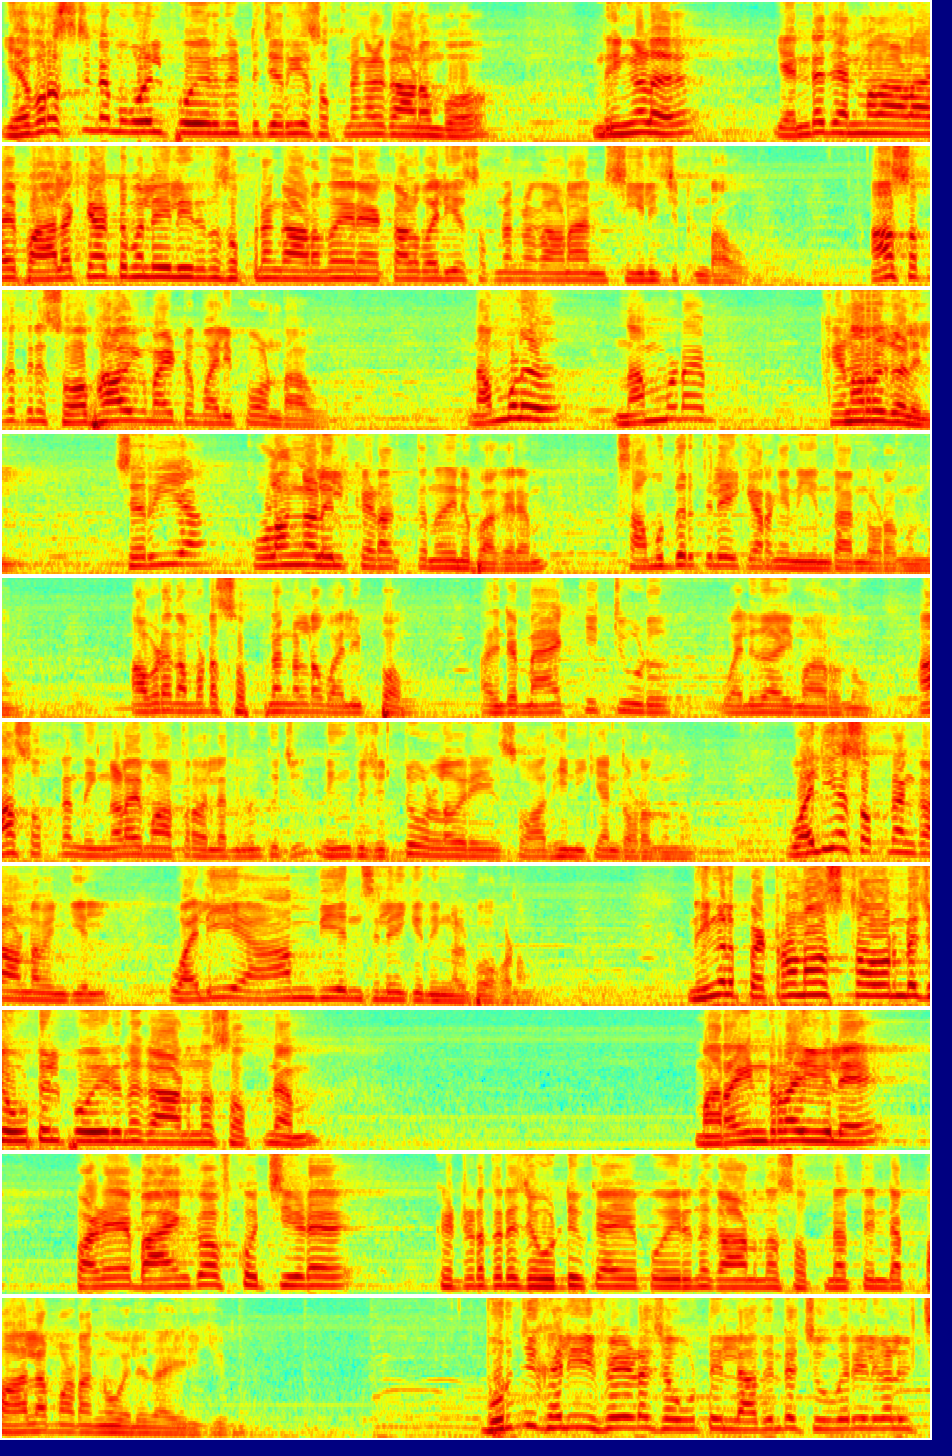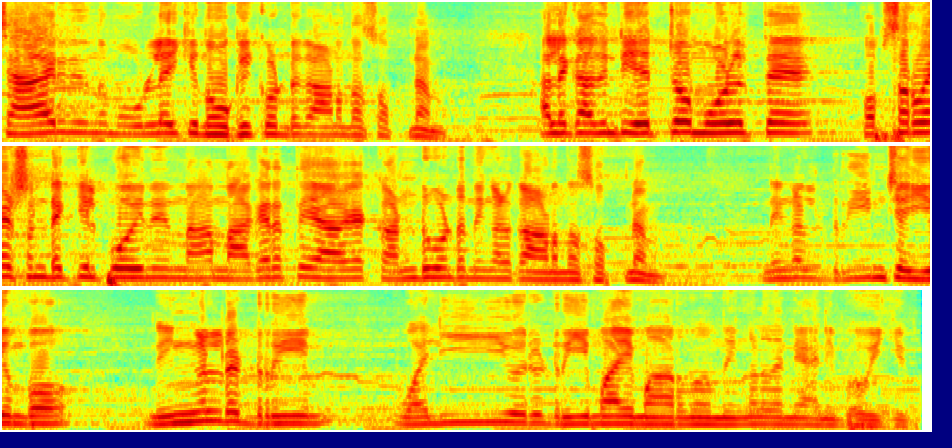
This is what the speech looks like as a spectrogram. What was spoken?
എവറസ്റ്റിന്റെ മുകളിൽ പോയിരുന്നിട്ട് ചെറിയ സ്വപ്നങ്ങൾ കാണുമ്പോൾ നിങ്ങൾ എന്റെ ജന്മനാളായ പാലക്കാട്ടുമലയിൽ ഇരുന്ന് സ്വപ്നം കാണുന്നതിനേക്കാൾ വലിയ സ്വപ്നങ്ങൾ കാണാൻ ശീലിച്ചിട്ടുണ്ടാവും. ആ സ്വപ്നത്തിന് സ്വാഭാവികമായിട്ടും വലിപ്പം ഉണ്ടാവും. നമ്മൾ നമ്മുടെ കിണറുകളിൽ ചെറിയ കുളങ്ങളിൽ കിടക്കുന്നതിന് പകരം സമുദ്രത്തിലേക്ക് ഇറങ്ങി നീന്താൻ തുടങ്ങുന്നു. അവിടെ നമ്മുടെ സ്വപ്നങ്ങളുടെ വലിപ്പം അതിന്റെ മാഗ്നിറ്റ്യൂഡ് വലുതായി മാറുന്നു. ആ സ്വപ്നം നിങ്ങളെ മാത്രമല്ല നിങ്ങൾക്ക് നിങ്ങൾക്ക് ചുറ്റുമുള്ളവരെയും സ്വാധീനിക്കാൻ തുടങ്ങുന്നു. വലിയ സ്വപ്നം കാണണമെങ്കിൽ വലിയ ആംബിയൻസിലേക്ക് നിങ്ങൾ പോകണം. നിങ്ങൾ പെട്രോണോസ് ടവറിന്റെ ചുവട്ടിൽ പോയിരുന്ന് കാണുന്ന സ്വപ്നം മറൈൻ ഡ്രൈവിലെ പഴയ ബാങ്ക് ഓഫ് കൊച്ചിയുടെ കെട്ടിടത്തിന്റെ ചുവട്ടിൽ കയറി പോയിരുന്ന് കാണുന്ന സ്വപ്നത്തിന്റെ പല മടങ്ങ് വലുതായിരിക്കും. ബുർജ് ഖലീഫയുടെ ചുവട്ടിൽ അതിന്റെ ചുവരുകളിൽ ചാരി നിന്ന് മുകളിലേക്ക് നോക്കിക്കൊണ്ട് കാണുന്ന സ്വപ്നം അല്ലെങ്കിൽ അതിന്റെ ഏറ്റവും മുകളിലത്തെ ഒബ്സർവേഷൻ ഡെക്കിൽ പോയി നിന്ന് ആ നഗരത്തെ ആകെ കണ്ടുകൊണ്ട് നിങ്ങൾ കാണുന്ന സ്വപ്നം നിങ്ങൾ ഡ്രീം ചെയ്യുമ്പോൾ നിങ്ങളുടെ ഡ്രീം വലിയൊരു ഡ്രീമായി മാറുന്നത് നിങ്ങൾ തന്നെ അനുഭവിക്കും.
